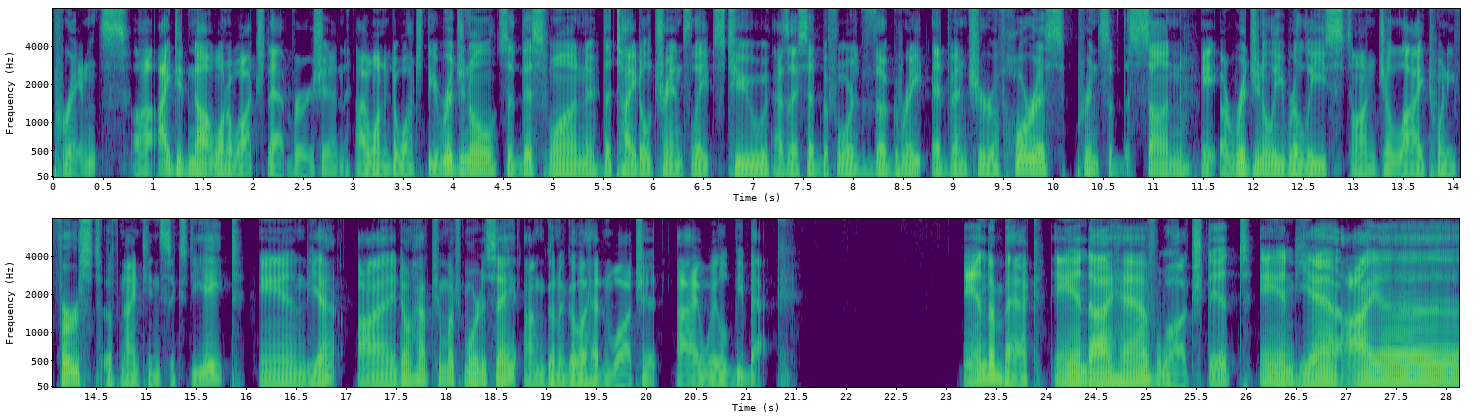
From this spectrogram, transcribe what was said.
prince. Uh, I did not want to watch that version. I wanted to watch the original. So this one, the title translates to, as I said before, The Great Adventure of Horus, Prince of the Sun. It originally released on July 21st of 1968. And yeah, I don't have too much more to say. I'm going to go ahead and watch it. I will be back. And I'm back, and I have watched it, and yeah, I uh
